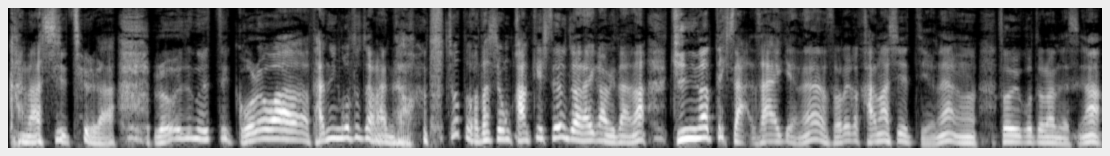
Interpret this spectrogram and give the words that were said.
悲しいっていうか、老人の日ってこれは他人事じゃないんだ。ちょっと私も関係してるんじゃないかみたいな気になってきた。最近ね。それが悲しいっていうね。うん。そういうことなんですが、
